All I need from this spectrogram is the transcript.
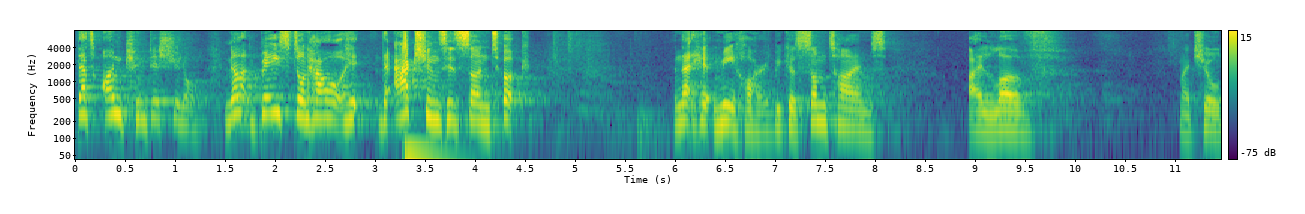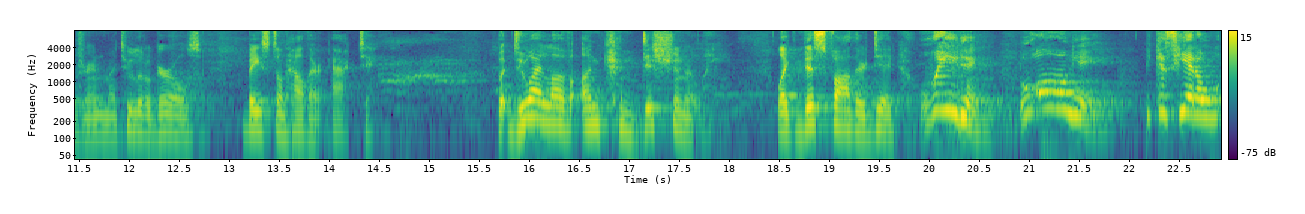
That's unconditional, not based on how the actions his son took. And that hit me hard because sometimes I love my children, my two little girls, based on how they're acting. But do I love unconditionally, like this father did, waiting, longing, because he had an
